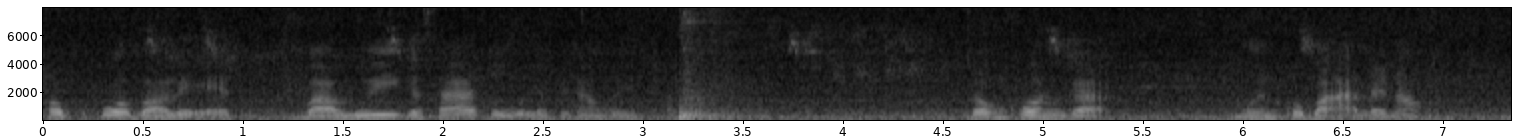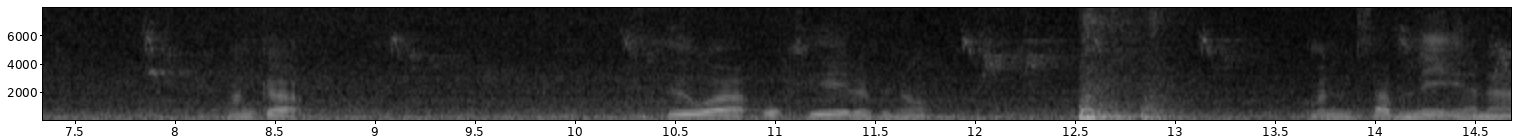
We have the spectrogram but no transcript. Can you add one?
ครอบครัวบ่าวแหลกบ่าวลุยก็สาธุเลยพี่น้องเอ้ยสองคนก็หมื่นกว่าบาทเลยเนาะมันก็ถือว่าโอเคเลยพี่น้อง มันซ้ำนี่หั้นนะ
